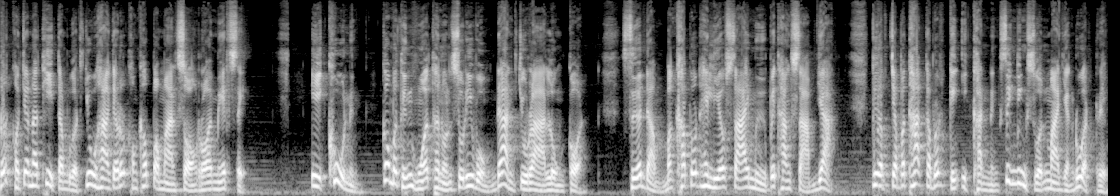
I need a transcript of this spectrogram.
รถของเจ้าหน้าที่ตำรวจอยู่ห่างจากรถของเขาประมาณ 200 เมตรเศษ อีกคู่หนึ่งก็มาถึงหัวถนนสุริวงศ์ด้านจุฬาลงกรณ์เสือดำบังคับรถให้เลี้ยวซ้ายมือไปทางสามแยกเกือบจะปะทะกับรถเก๋งอีกคันหนึ่งซึ่งวิ่งสวนมาอย่างรวดเร็ว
